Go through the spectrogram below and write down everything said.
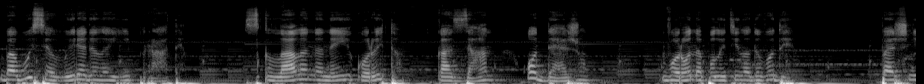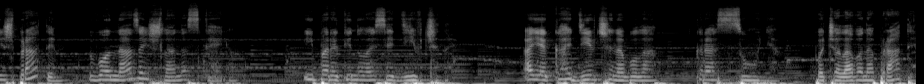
бабуся вирядила її прати, склала на неї корито, казан, одежу. Ворона полетіла до води. Перш ніж прати, вона зайшла на скелю і перекинулася дівчиною. А яка дівчина була? Красуня. Почала вона прати.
